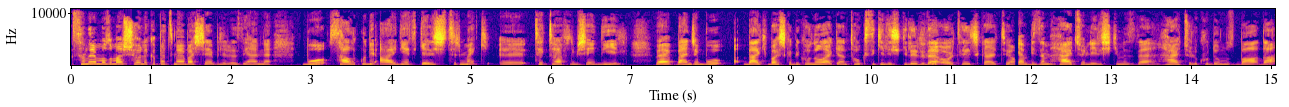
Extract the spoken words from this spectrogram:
sanırım o zaman şöyle kapatmaya başlayabiliriz. Yani bu sağlıklı bir aidiyet geliştirmek e, tek taraflı bir şey değil ve bence bu belki başka bir konu olarak yani toksik ilişkileri de ortaya çıkartıyor. Yani bizim her türlü ilişkimizde, her türlü kurduğumuz bağda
